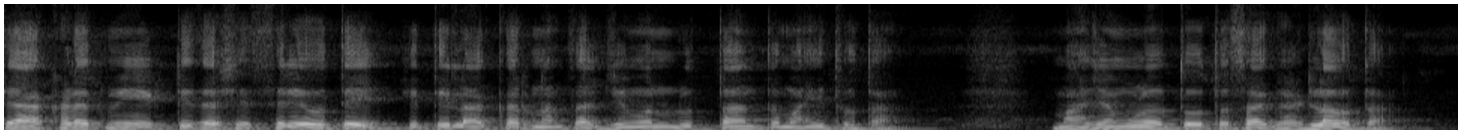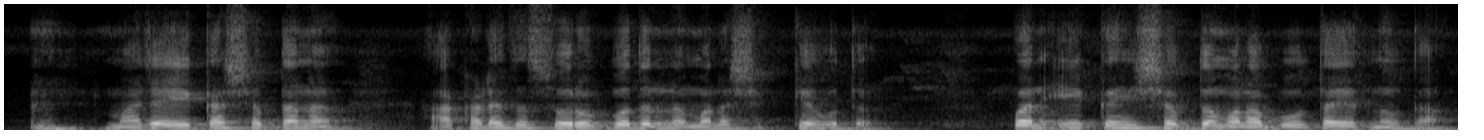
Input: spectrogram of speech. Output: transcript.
त्या आखाड्यात मी एकटीच अशी स्त्री होते की तिला कर्णाचा जीवन वृत्तांत माहीत होता. माझ्यामुळं तो तसा घडला होता. माझ्या एकाच शब्दानं आखाड्याचं स्वरूप बदलणं मला शक्य होतं. पण एकही शब्द मला बोलता येत नव्हता.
